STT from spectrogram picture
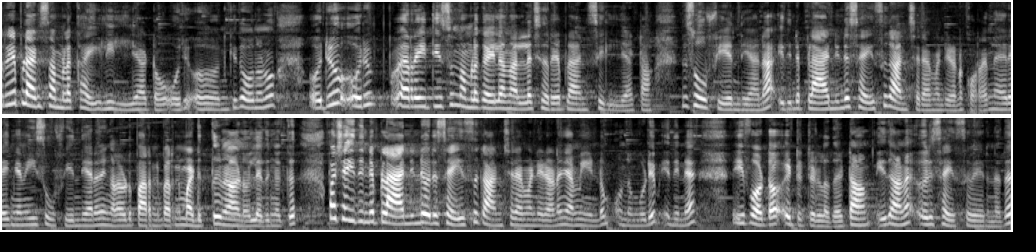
ചെറിയ പ്ലാന്റ്സ് നമ്മളെ കയ്യിലില്ല കേട്ടോ ഒരു എനിക്ക് തോന്നുന്നു ഒരു ഒരു വെറൈറ്റീസും നമ്മളെ കയ്യിൽ നല്ല ചെറിയ പ്ലാന്റ്സ് ഇല്ല കേട്ടോ ഇത് സൂഫി എന്തിയാന? ഇതിന്റെ പ്ലാന്റിന്റെ സൈസ് കാണിച്ചു തരാൻ വേണ്ടിയാണ്. കുറേ നേരം ഞാൻ ഈ സൂഫി എന്തിയാന നിങ്ങളോട് പറഞ്ഞ് പറഞ്ഞ് മടുത്ത് കാണുമല്ലേ നിങ്ങൾക്ക്? പക്ഷേ ഇതിന്റെ പ്ലാന്റിന്റെ ഒരു സൈസ് കാണിച്ചു തരാൻ വേണ്ടിയിട്ടാണ് ഞാൻ വീണ്ടും ഒന്നും കൂടിയും ഇതിന് ഈ ഫോട്ടോ ഇട്ടിട്ടുള്ളത് കേട്ടോ ഇതാണ് ഒരു സൈസ് വരുന്നത്.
